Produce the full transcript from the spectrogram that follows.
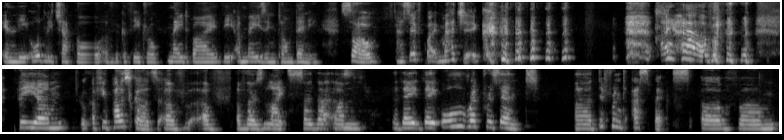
in the Audley Chapel of the cathedral made by the amazing Tom Denny. So, as if by magic, I have the um, a few postcards of of of those lights, so that um, they they all represent uh, different aspects of um,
